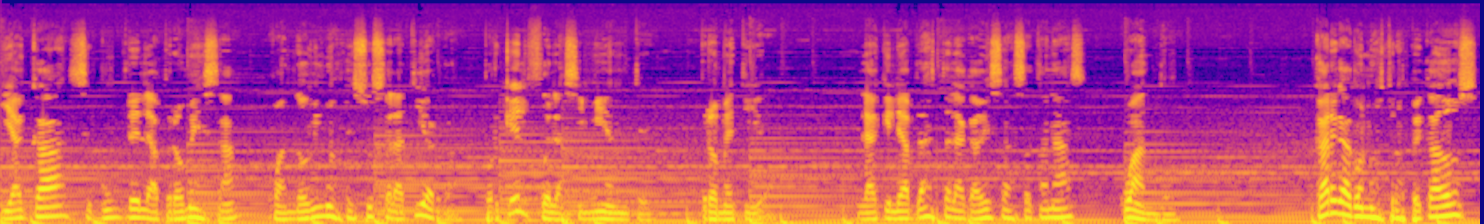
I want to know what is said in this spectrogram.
Y acá se cumple la promesa cuando vino Jesús a la tierra, porque Él fue la simiente prometida, la que le aplasta la cabeza a Satanás cuando carga con nuestros pecados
